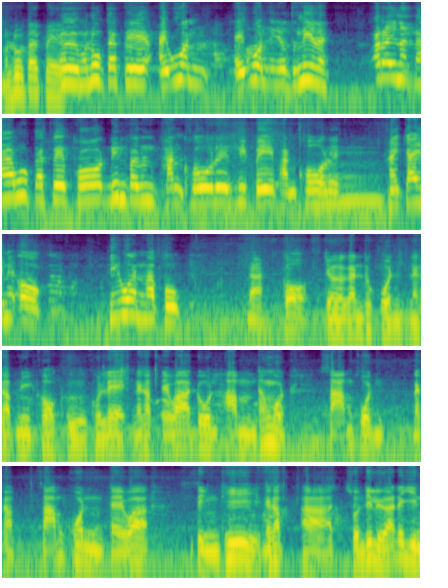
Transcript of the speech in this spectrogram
มันรูปใต้เปรย์เออมาลูบใต้เปไอ้อ้วนไอ้อ้วนก็อยู่ตรงนี้เลย อะไรนักหนาลูบใต้เปพอดิ้นไปมันพันโคเลยนี่เปพันโคเลยอืมหายใจไม่ออก พี่อ้วนมาปลุกนะก็เจอกันทุกคนนะครับ นี่ก็คือคนแรกนะครับ แต่ว่าโดนอัมทั้งหมด 3 คน นะครับสามคนแต่ว่าสิ่งที่นะครับอ่าส่วนที่เหลือได้ยิน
